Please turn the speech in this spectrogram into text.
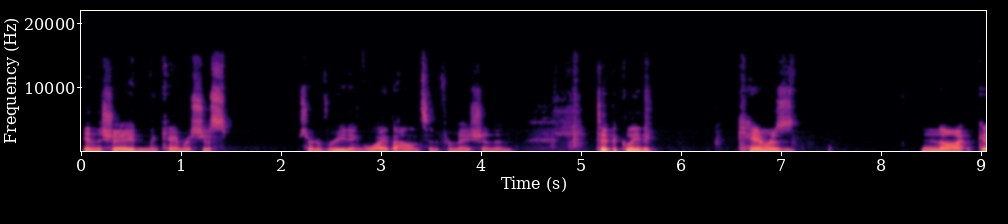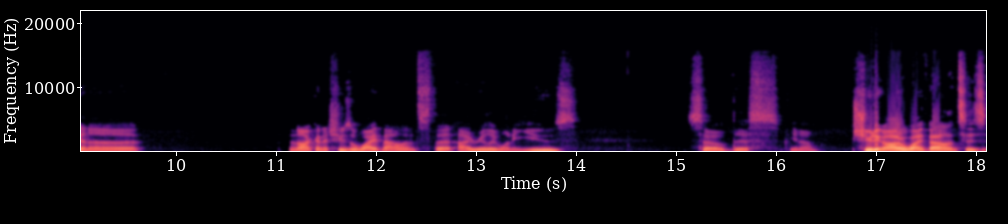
in the shade and the camera's just sort of reading white balance information and typically the camera's not gonna not going to choose a white balance that I really want to use. So this, you know, shooting auto white balance is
